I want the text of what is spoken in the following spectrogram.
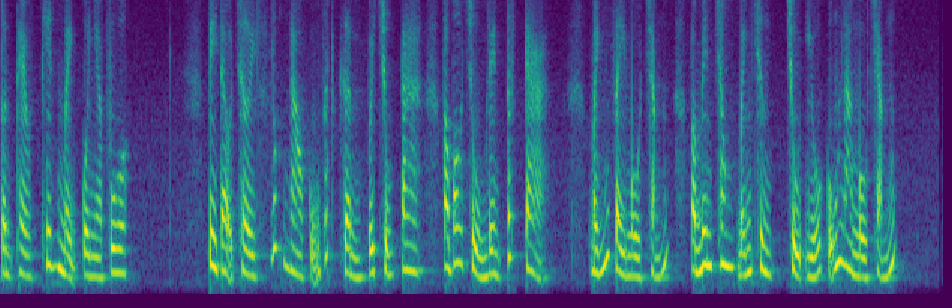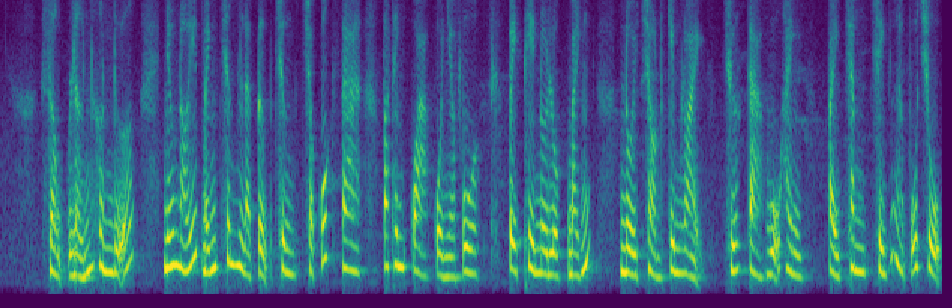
tuân theo thiên mệnh của nhà vua? Vì đạo trời lúc nào cũng rất gần với chúng ta và bao trùm lên tất cả. Bánh dày màu trắng và bên trong bánh trưng chủ yếu cũng là màu trắng. Rộng lớn hơn nữa, nếu nói bánh trưng là tượng trưng cho quốc gia và thanh quả của nhà vua, vậy thì nồi luộc bánh, nồi tròn kim loại, chứa cả ngũ hành, phải chăng chính là vũ trụ.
